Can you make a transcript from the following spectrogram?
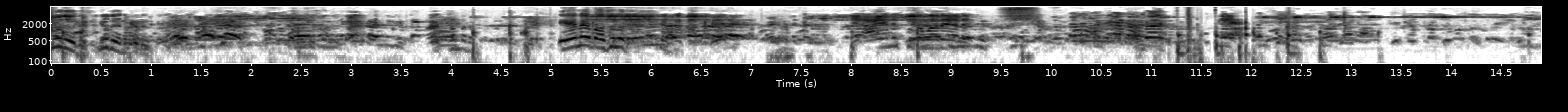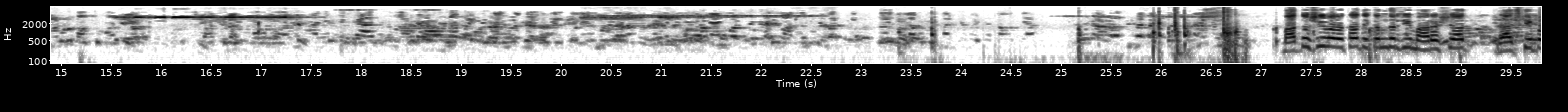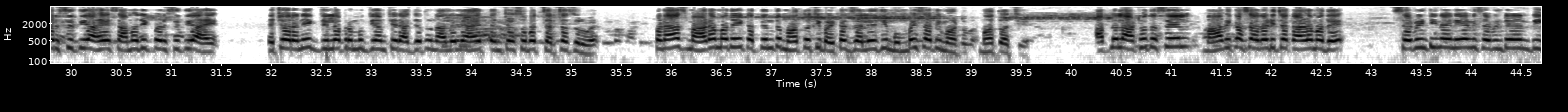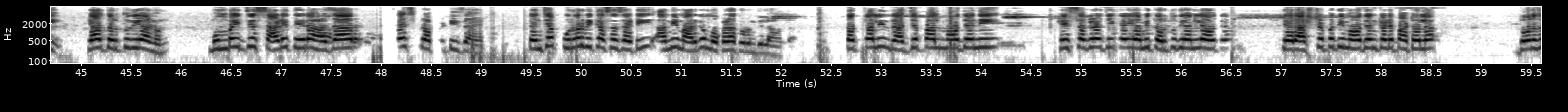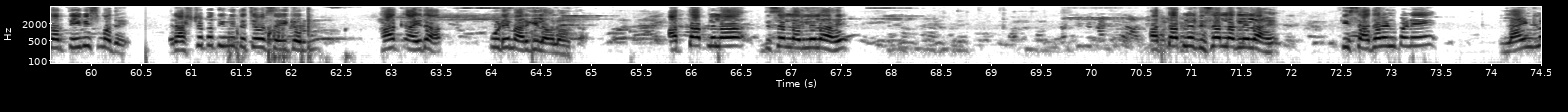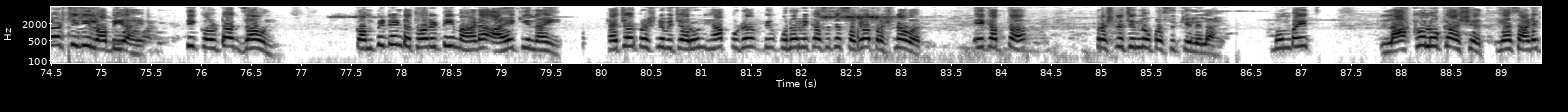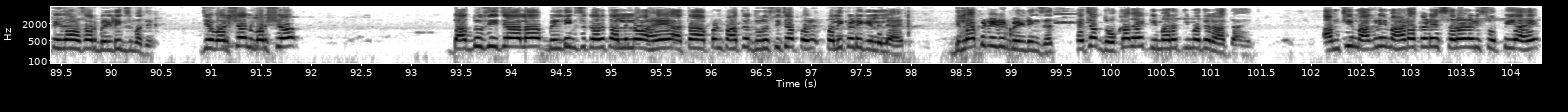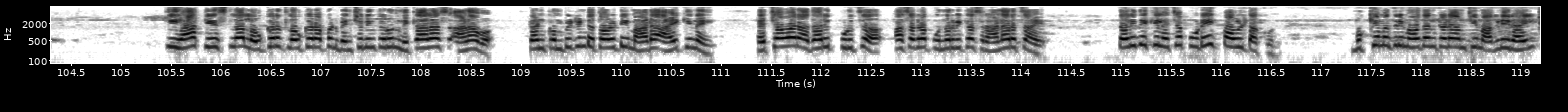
येऊ दे येऊ दे ना मातोश्रीवर अर्थात एकंदर जी महाराष्ट्रात राजकीय परिस्थिती आहे सामाजिक परिस्थिती आहे. त्याच्यावर अनेक जिल्हा प्रमुख जे आमचे राज्यातून आलेले आहेत त्यांच्यासोबत चर्चा सुरू आहे. पण आज म्हाडामध्ये एक अत्यंत महत्वाची बैठक झाली आहे जी मुंबईसाठी महत्व- महत्वाची आहे. आपल्याला आठवत असेल महाविकास आघाडीच्या काळामध्ये सेव्हन्टी नाईन ए आणि सेव्हन्टी नाईन बी या तरतुदी आणून मुंबईत जे साडेतेरा हजार बेस्ट प्रॉपर्टीज आहेत त्यांच्या पुनर्विकासासाठी आम्ही मार्ग मोकळा करून दिला होता. तत्कालीन राज्यपाल महोदयांनी हे सगळं जे काही आम्ही तरतुदी आणल्या होत्या ते राष्ट्रपती महोदयांकडे पाठवलं. दोन हजार तेवीसमध्ये राष्ट्रपतींनी त्याच्यावर सही करून हा कायदा पुढे मार्गी लावला होता. आत्ता आपल्याला दिसायला लागलेला आहे आत्ता आपल्याला दिसायला लागलेलं आहे की साधारणपणे लँडलॉर्डची जी लॉबी आहे ती कोर्टात जाऊन कॉम्पिटंट अथॉरिटी म्हाडा आहे की नाही ह्याच्यावर प्रश्न विचारून ह्या पुनर् पुनर्विकासाच्या सगळ्या प्रश्नावर एक आत्ता प्रश्नचिन्ह उपस्थित केलेलं आहे. मुंबईत लाखो लोक असे आहेत या साडेतेरा हजार बिल्डिंग्समध्ये जे वर्षानुवर्ष दादुसीच्याला बिल्डिंग्स करत आलेलो आहे. आता आपण पाहतो दुरुस्तीच्या प- पलीकडे गेलेले आहेत. डिलॅपिडेटेड बिल्डिंग्स आहेत. ह्याच्या धोकादायक इमारतीमध्ये राहत आहेत. आमची मागणी म्हाडाकडे सरळ आणि सोपी आहे की ह्या केसला लवकरात लवकर आपण मेन्शनिंग करून निकालास आणावं. कारण कॉम्पिटंट अथॉरिटी म्हाडा आहे की नाही ह्याच्यावर आधारित पुढचं हा सगळा पुनर्विकास राहणारच आहे. तरी देखील ह्याच्या पुढे एक पाऊल टाकून मुख्यमंत्री महोदयांकडे आमची मागणी राहील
